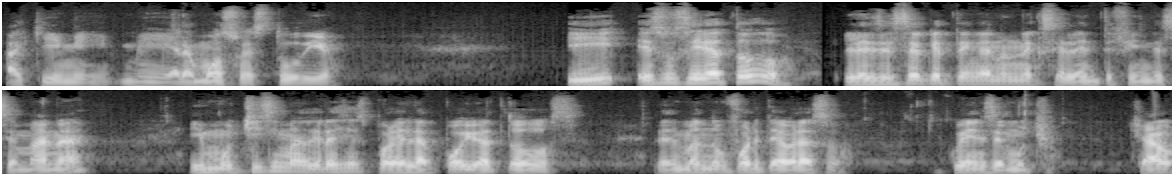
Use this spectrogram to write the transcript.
aquí mi, mi hermoso estudio. Y eso sería todo. Les deseo que tengan un excelente fin de semana y muchísimas gracias por el apoyo a todos. Les mando un fuerte abrazo. Cuídense mucho. Chao.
